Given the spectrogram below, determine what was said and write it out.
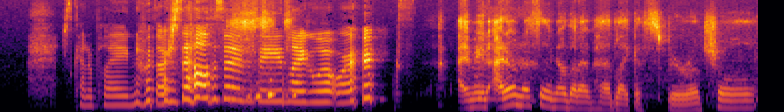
just kind of playing with ourselves and seeing like what works. I mean, I don't necessarily know that I've had like a spiritual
